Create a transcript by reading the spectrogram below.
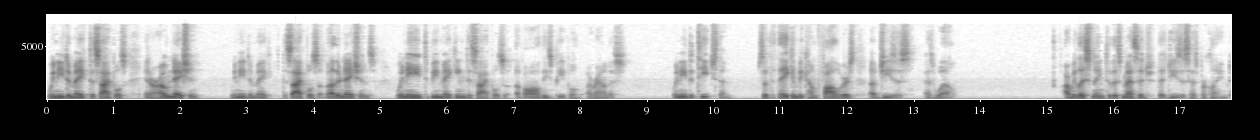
We need to make disciples in our own nation. We need to make disciples of other nations. We need to be making disciples of all these people around us. We need to teach them so that they can become followers of Jesus as well. Are we listening to this message that Jesus has proclaimed?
